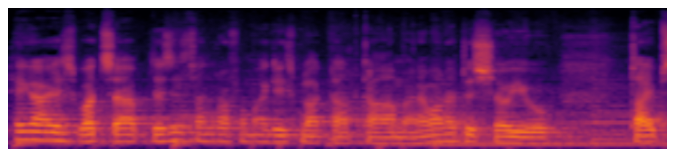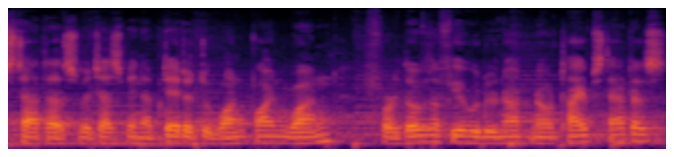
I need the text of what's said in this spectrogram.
Hey guys, what's up? This is Chandra from igeeksblog.com and I wanted to show you TypeStatus which has been updated to 1.1. For those of you who do not know TypeStatus,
